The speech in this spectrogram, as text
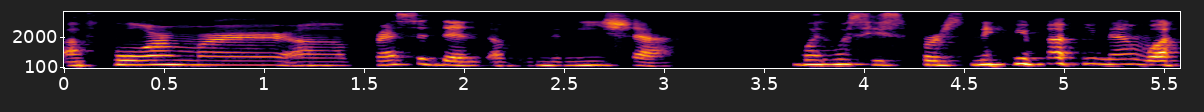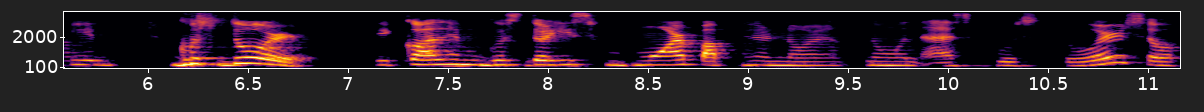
a former uh, president of Indonesia. What was his first name? Amina Wahid Gus Dur. We call him Gus Dur. He's more popular known, known as Gus Dur. So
